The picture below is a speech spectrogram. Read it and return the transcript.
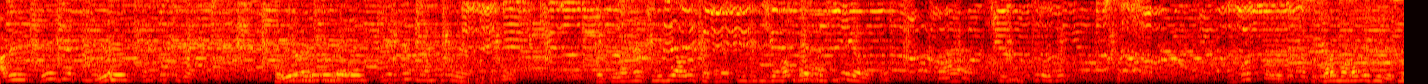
Abi yürüyün. Yürüyün yürüyün yürüyün. Tekrar hepsini bir alırsa, hepsini bir güzel hepsini bir alırsa. Boş kalacak. Sen bana ne diyorsun?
